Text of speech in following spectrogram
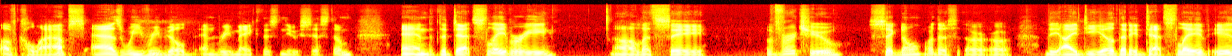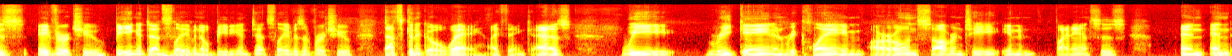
of collapse as we Mhm. rebuild and remake this new system and the debt slavery uh, let's say virtue signal or this or, or the idea that a debt slave is a virtue being a debt slave Mhm. an obedient debt slave is a virtue that's going to go away i think as we regain and reclaim our own sovereignty in finances and and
